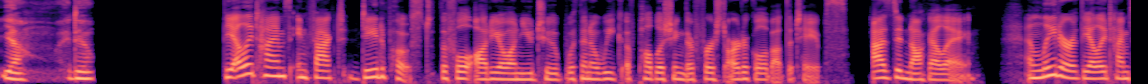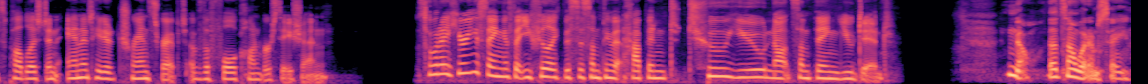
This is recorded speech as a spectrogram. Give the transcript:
Yeah, I do. The LA Times, in fact, did post the full audio on YouTube within a week of publishing their first article about the tapes, as did Knock LA. And later, the LA Times published an annotated transcript of the full conversation. So, what I hear you saying is that you feel like this is something that happened to you, not something you did. No, that's not what I'm saying.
